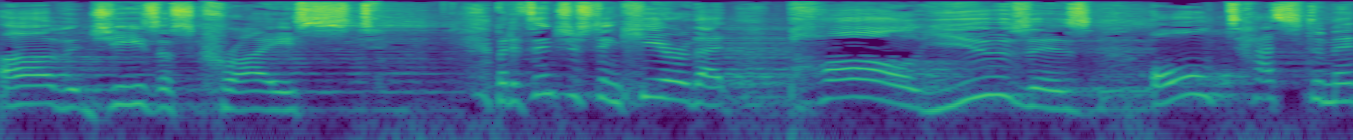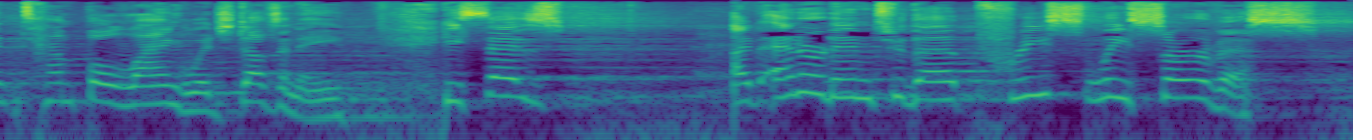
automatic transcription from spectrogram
of Jesus Christ. But it's interesting here that Paul uses Old Testament temple language, doesn't he? He says, I've entered into the priestly service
